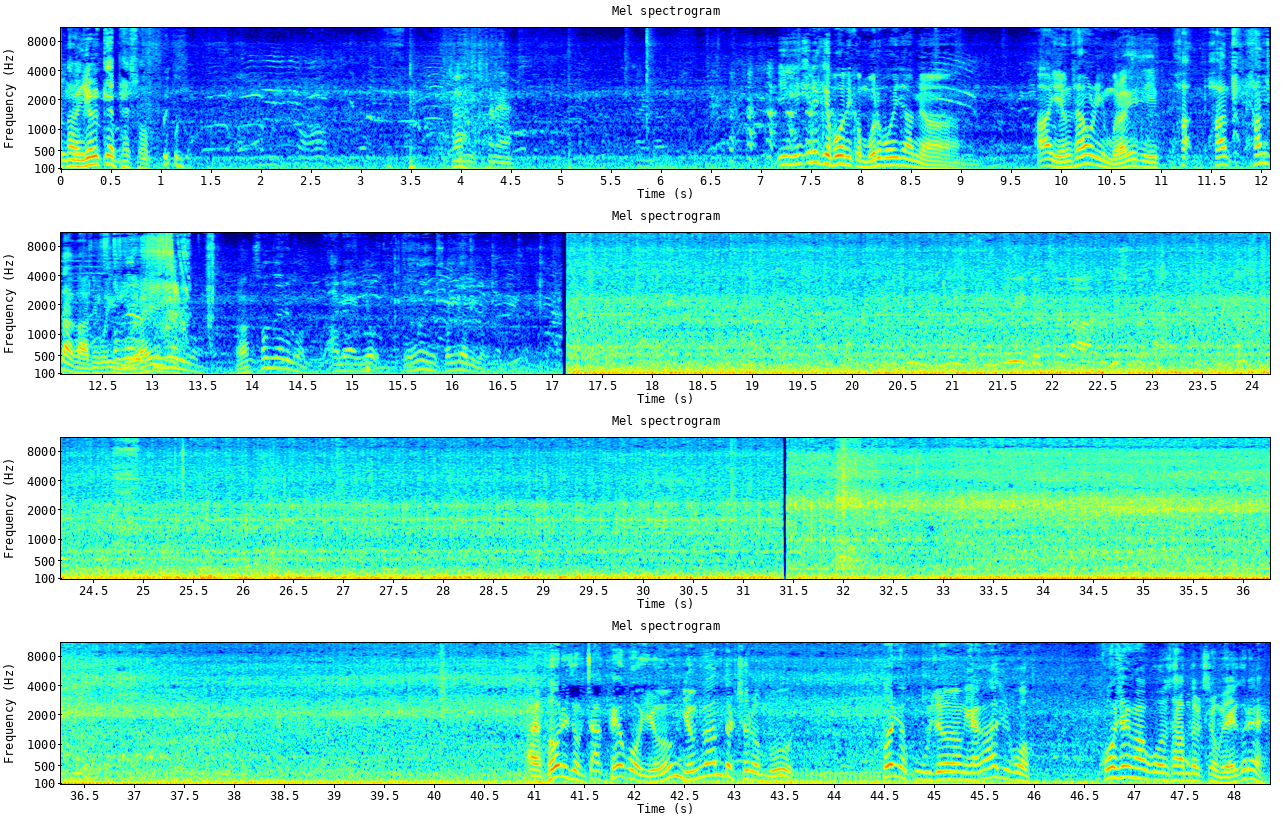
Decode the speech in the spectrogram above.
나는 10개 페소. 이게 이렇게 보니까 뭐라 보이냐면 아 영상으로 이 뭐라 해야지 파, 파, 판다가 아니고 이 뭐라 손 해야지 내리고. 어? 손 내리고. 아니, 아니, 요- 용현이 손 내리고. 위에 격차가 너무 아, 허리 좀 쫙 펴고 영, 영감들처럼 뭐 허리가 꾸정해가지고 고생하고 온 사람들처럼 왜 그래?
